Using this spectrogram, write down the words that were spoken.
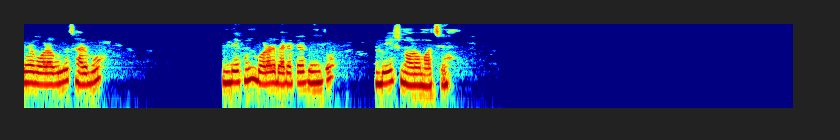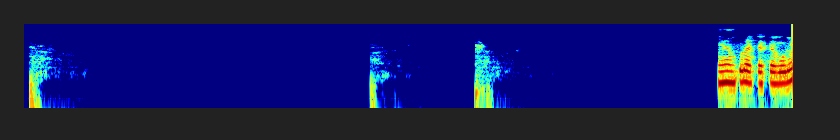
এবার বড়াগুলো ছাড়বো। দেখুন, বড়ার ব্যাটারটা কিন্তু বেশ নরম আছে। এরকম করে একটা একটা করে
